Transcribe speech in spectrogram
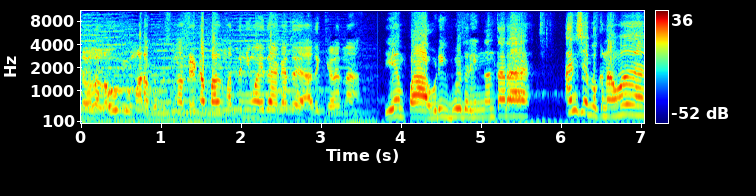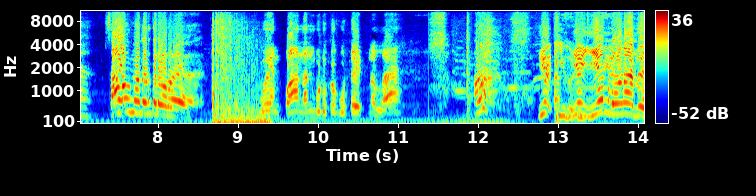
ನಾವೆಲ್ಲ ಲವ್ ಗಿವ್ ಮಾಡಕ್ ಹೋಗ್ಬಿಟ್ಟು ಸುಮ್ಮನೆ ಬ್ರೇಕಪ್ ಆದ್ ಮತ್ತೆ ನೀವ ಇದಾಗದ ಅದಕ್ಕೆ ಕೇಳದ್ನ. ಏನ್ಪಾ ಹುಡುಗಿ ಬೀಳ್ತಾರ ಹಿಂಗಂತಾರ ಅನ್ಸಬೇಕು ನಾವು. ಸಾವು ಮಾತಾಡ್ತಾರ ಅವ್ರ. ಓ ಏನ್ಪಾ ನನ್ ಬುಡಕ ಗುಟ್ಟ ಇಟ್ನಲ್ಲ? ಏ- ಏ- ಏನ್ ನೋಡ ಅದು?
